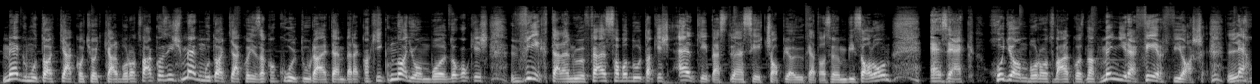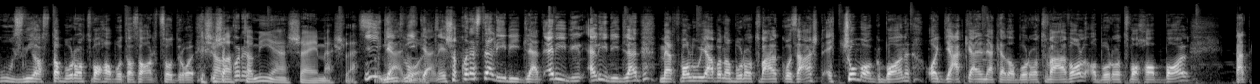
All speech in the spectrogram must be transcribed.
megmutatják, hogy hogy kell borotválkozni, és megmutatják, hogy ezek a kultúrált emberek, akik nagyon boldogok, és végtelenül felszabadultak, és elképesztően szétcsapja őket az önbizalom, ezek hogyan borotválkoznak, mennyire férfias lehúzni azt a borotvahabot az arcodról. És, és akkor milyen sejmes lesz. Igen, igen, és akkor ezt elirigyled, elirigyled, mert valójában a borotválkozást egy csomagban adják el neked a borotvával, a borotvahabbal, tehát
